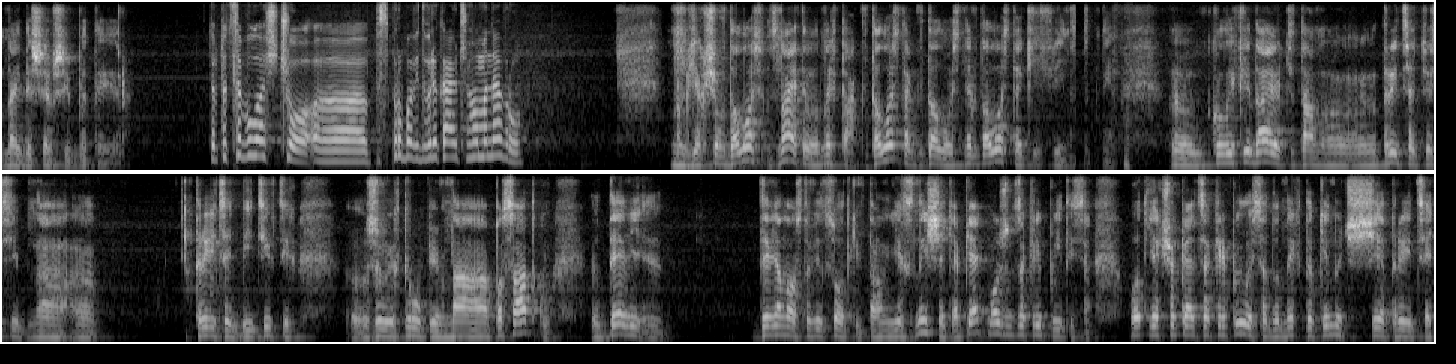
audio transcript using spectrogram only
найдешевший БТР. Тобто, це було що? Е, спроба відволікаючого маневру? Ну, якщо вдалося, знаєте, у них так, вдалося, так вдалося, не вдалося, так і хрін з ним. Е, Коли кидають там е, 30 осіб на е, 30 бійців цих е, живих трупів на посадку, 9, 90% там їх знищать, а 5 можуть закріпитися. От якщо 5 закріпилося, до них докинуть ще 30,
